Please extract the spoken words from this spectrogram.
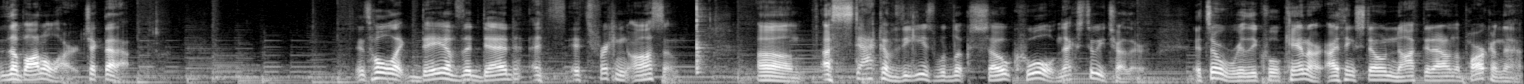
the bottle art. Check that out. This whole like Day of the Dead, it's it's freaking awesome. Um, a stack of these would look so cool next to each other. It's a really cool can art. I think Stone knocked it out on the park on that.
